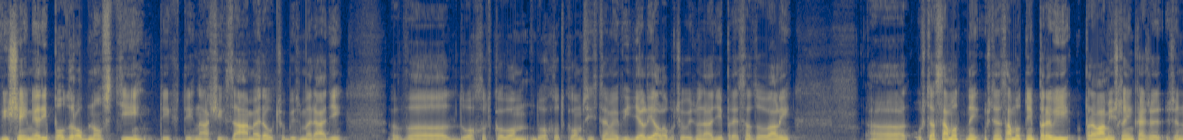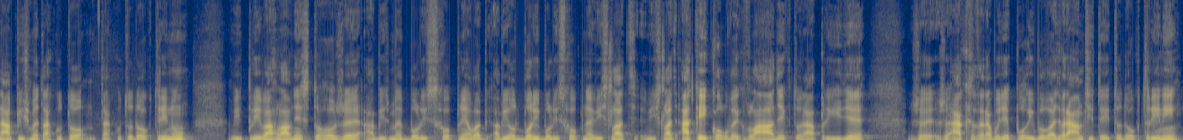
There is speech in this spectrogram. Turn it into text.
vyššej miery podrobnosti tých, tých našich zámerov, čo by sme radi v dôchodkovom, dôchodkovom systéme videli alebo čo by sme radi presadzovali Uh, už, tá samotný, už ten samotný prvý, prvá myšlienka, že, že napíšme takúto, takúto doktrínu, vyplýva hlavne z toho, že aby sme boli schopní, aby, aby odbory boli schopné vyslať, vyslať akejkoľvek vláde, ktorá príde, že, že ak sa teda bude pohybovať v rámci tejto doktríny,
